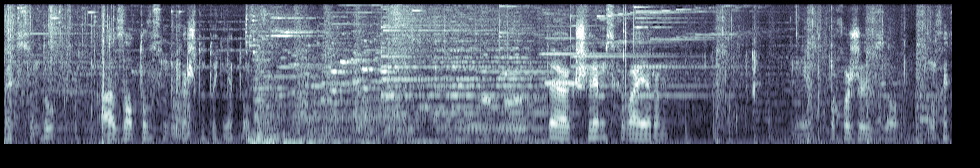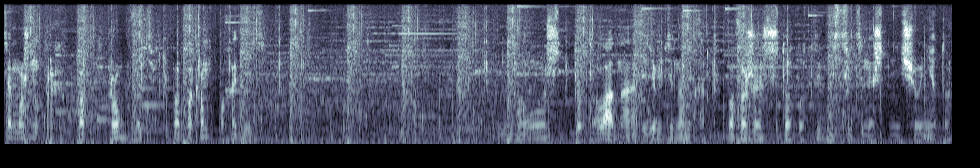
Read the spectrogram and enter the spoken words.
Так, сундук. А золотого сундука что, тут нету? Так, шлем с хвайером. Нет, похоже, зол... Ну, хотя можно попробовать по бокам походить. Ладно, идемте на выход. Похоже, что тут действительно ничего нету.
